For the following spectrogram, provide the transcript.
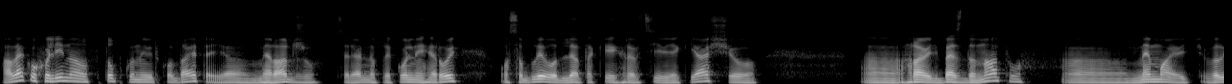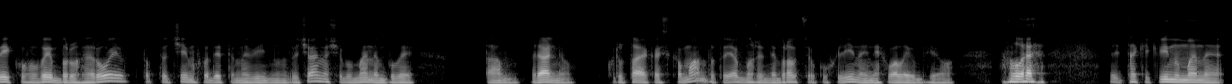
Але Кохоліна в топку не відкладайте, я не раджу. Це реально прикольний герой, особливо для таких гравців, як я, що е, грають без донату, е, не мають великого вибору героїв, тобто чим ходити на війну. Звичайно, щоб у мене були там реально крута якась команда, то я б, може, не брав цього Кухоліна і не хвалив би його. Але так як він у мене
